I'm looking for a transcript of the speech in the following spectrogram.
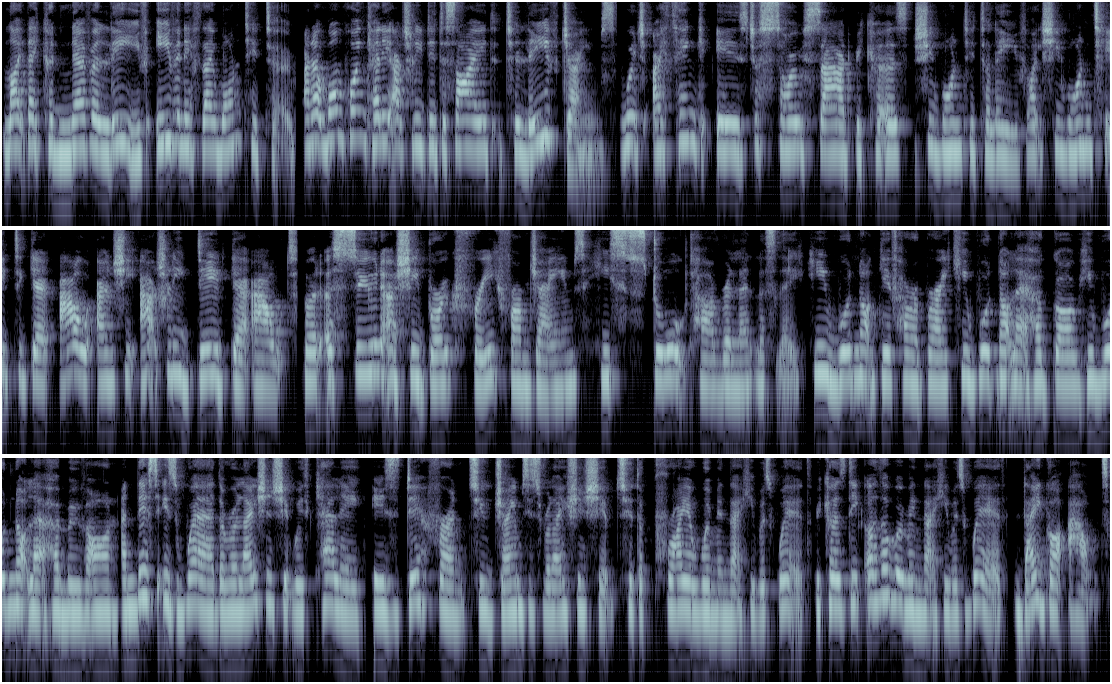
like they could never leave, even if they wanted to. And at one point, Kelly actually did decide to leave James, which I think is just so sad because she wanted to leave. Like she wanted to get out, and she actually did get out. But as soon as she broke free from James, he stalked her relentlessly. He would not give her a break, he would not let her go, he would not let her move on. And this is where the relationship with Kelly is different to James's relationship to the prior women that he was with because the other women that he was with, they got out,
